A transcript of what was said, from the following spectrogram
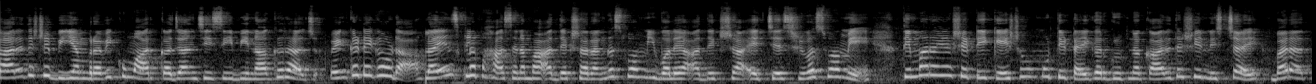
ಕಾರ್ಯದರ್ಶಿ ಬಿಎಂ ರವಿಕುಮಾರ್, ಖಜಾಂಚಿ CB Nagaraj, Venkategowda, Lions club Hasanamba ಅಧ್ಯಕ್ಷ ರಂಗಸ್ವಾಮಿ, ವಲಯ ಅಧ್ಯಕ್ಷ H S Shivaswamy Thimmaraya Shetty, Keshavamurthy tiger ಗ್ರೂಪ್ನ ಕಾರ್ಯದರ್ಶಿ Nischay, Bharath,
